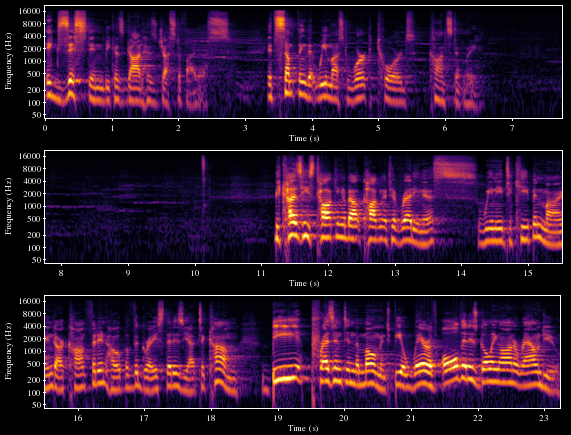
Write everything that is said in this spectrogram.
exist in because God has justified us. It's something that we must work towards constantly. Because he's talking about cognitive readiness, we need to keep in mind our confident hope of the grace that is yet to come. Be present in the moment. Be aware of all that is going on around you.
